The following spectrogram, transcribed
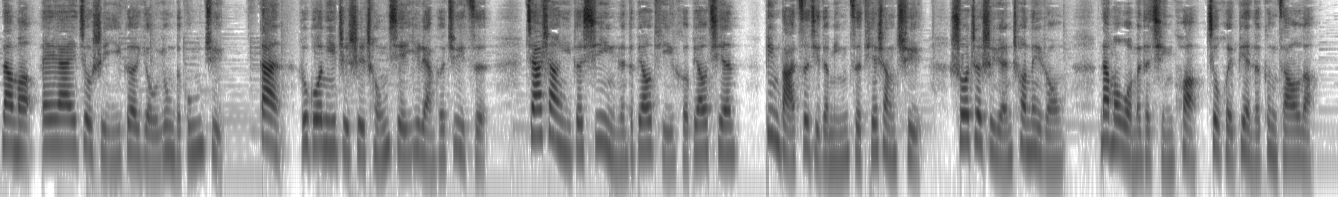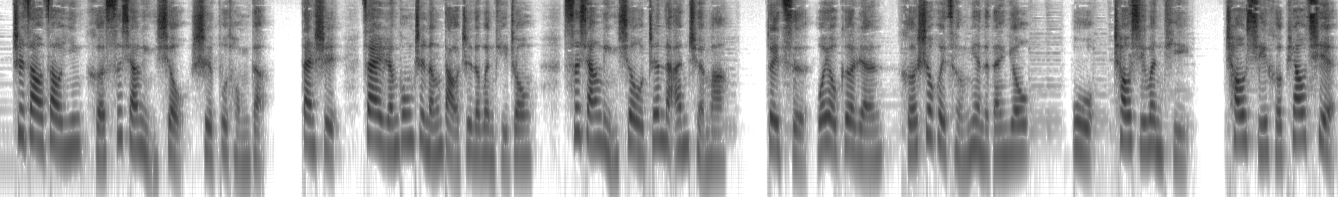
那么 AI 就是一个有用的工具。但如果你只是重写一两个句子，加上一个吸引人的标题和标签，并把自己的名字贴上去，说这是原创内容，那么我们的情况就会变得更糟了。制造噪音和思想领袖是不同的，但是在人工智能导致的问题中，思想领袖真的安全吗？对此，我有个人和社会层面的担忧。五、抄袭问题，抄袭和剽窃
